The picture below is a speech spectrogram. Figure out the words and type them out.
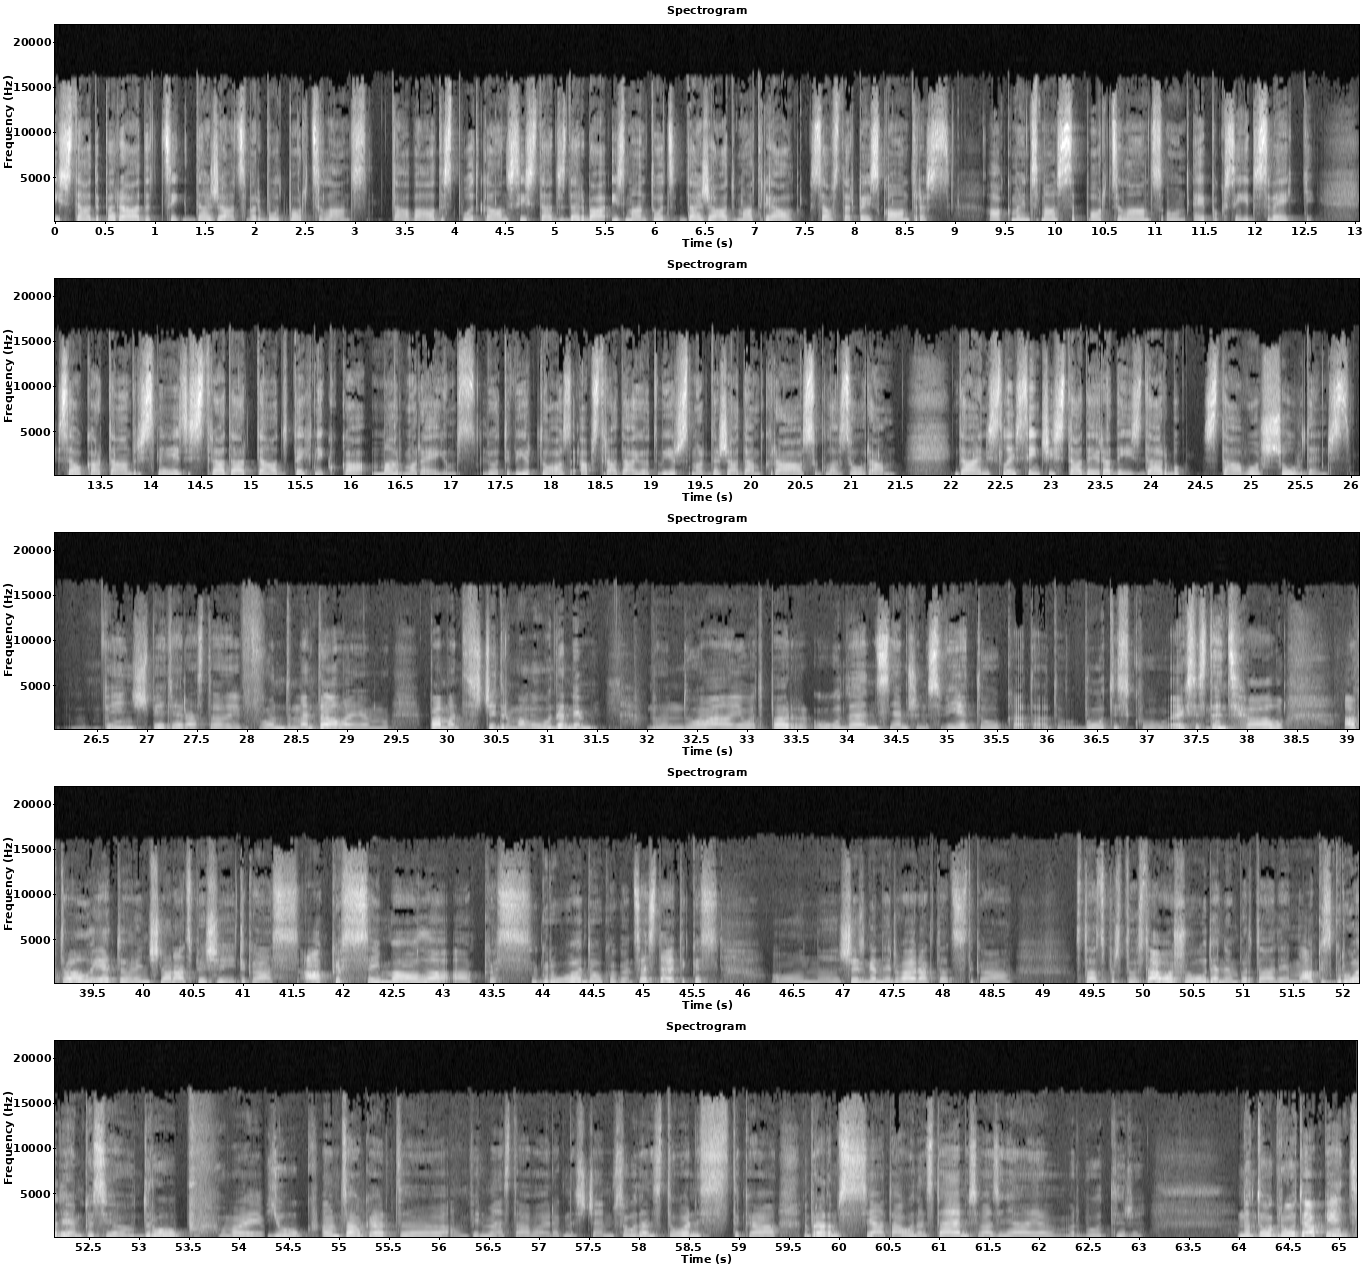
Izstāde parāda, cik dažāds var būt porcelāns. Tā valdes potkalnas izstādes darbā izmantots dažādu materiālu savstarpējs kontrasts akmens masa, porcelāns un epoksīda sveķi. Savukārt Andris Vēzis strādā ar tādu tehniku kā marmorējums, ļoti virtuozi apstrādājot virsmu ar dažādām krāsu glazūrām. Dainis Lesiņš izstādē radījis darbu Stāvošs ūdens. Viņš pieķērās tādam fundamentālajam pamatas šķidrumam ūdenim, un domājot par ūdens ņemšanas vietu, kā tādu būtisku, eksistenciālu aktuālu lietu, viņš nonāca pie šī kā, akas simbola, akas grodu, kaut kādas estētikas. Un eh, šis gan ir vairāk tāds tā kā, stāsts par to stāvošu ūdeni un par tādiem akas grodiem, kas jau drūp vai jūg. Un savukārt, eh, un pirmā stāvā ir Agnēs Čemas ūdens tornis. Kā, nu, protams, jā, tā ūdens tēma savā ziņā jau varbūt ir. Nu, to grūti apiet,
